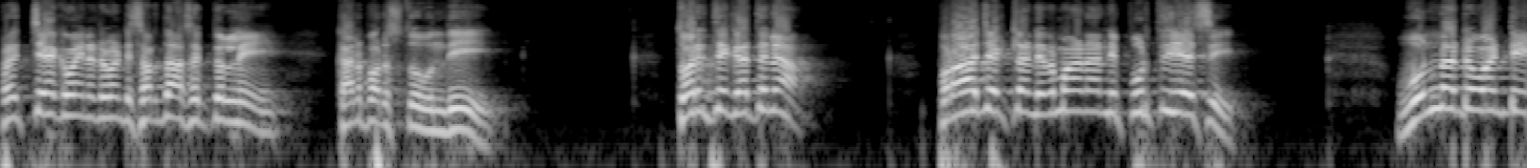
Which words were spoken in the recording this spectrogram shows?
ప్రత్యేకమైనటువంటి శ్రద్ధాశక్తుల్ని కనపరుస్తూ ఉంది. త్వరితగతిన ప్రాజెక్టుల నిర్మాణాన్ని పూర్తి చేసి ఉన్నటువంటి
